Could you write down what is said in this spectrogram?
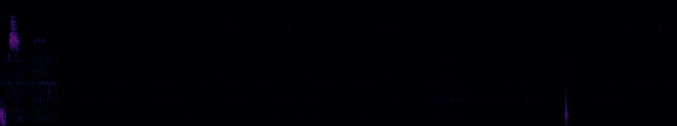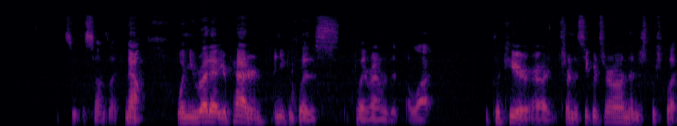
Oops. see what this sounds like. Now, when you write out your pattern, and you can play this, play around with it a lot. You click here, uh, turn the sequencer on, then just push play.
